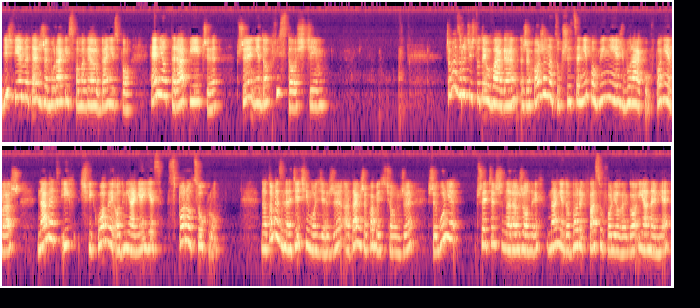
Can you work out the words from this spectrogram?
Dziś wiemy też, że buraki wspomagają organizm po chemioterapii czy przy niedokrwistości. Trzeba zwrócić tutaj uwagę, że chorzy na cukrzycę nie powinni jeść buraków, ponieważ nawet w ich ćwikłowej odmianie jest sporo cukru. Natomiast dla dzieci i młodzieży, a także kobiet w ciąży, szczególnie przecież narażonych na niedobory kwasu foliowego i anemię,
